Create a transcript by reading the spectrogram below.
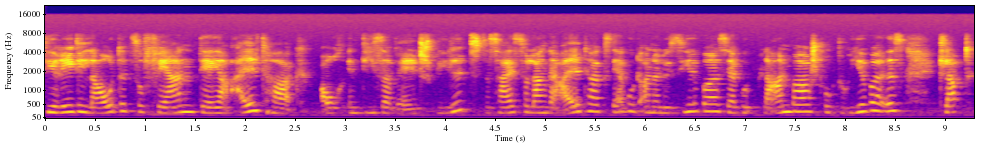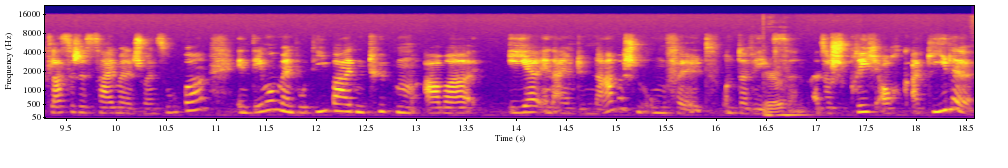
Die Regel lautet, sofern der ja Alltag auch in dieser Welt spielt. Das heißt, solange der Alltag sehr gut analysierbar, sehr gut planbar, strukturierbar ist, klappt klassisches Zeitmanagement super. In dem Moment, wo die beiden Typen aber eher in einem dynamischen Umfeld unterwegs ja. sind, also sprich auch agile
